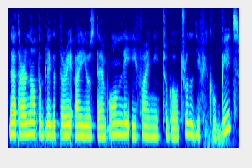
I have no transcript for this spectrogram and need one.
that are not obligatory. I use them only if I need to go through the difficult beads.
